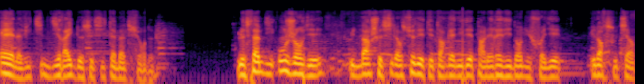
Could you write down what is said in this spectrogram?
est la victime directe de ce système absurde. Le samedi 11 janvier, une marche silencieuse était organisée par les résidents du foyer et leur soutien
